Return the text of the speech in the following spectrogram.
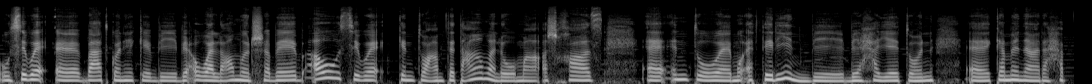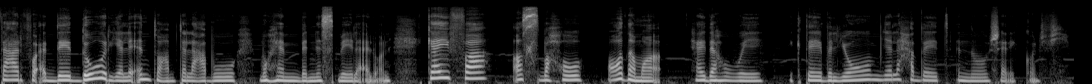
وسواء آه، بعدكم هيك بأول عمر شباب أو سواء كنتوا عم تتعاملوا مع أشخاص آه، أنتم مؤثرين بحياتهم كمان رح بتعرفوا قد إيه الدور يلي أنتم عم تلعبوه مهم بالنسبة لهم كيف أصبحوا عظماء؟ هيدا هو كتاب اليوم يلي حبيت إنه شارككم فيه.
